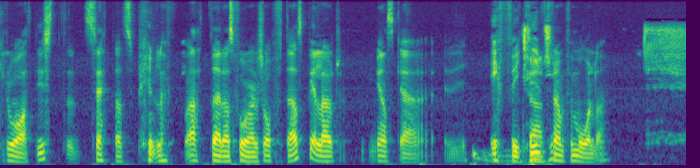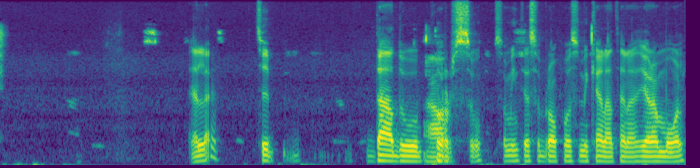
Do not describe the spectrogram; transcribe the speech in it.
kroatiskt sätt att spela, att deras forwards ofta spelar ganska effektivt kanske. framför mål då? Eller? Typ Dado ja. Porso som inte är så bra på så mycket annat än att göra mål.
